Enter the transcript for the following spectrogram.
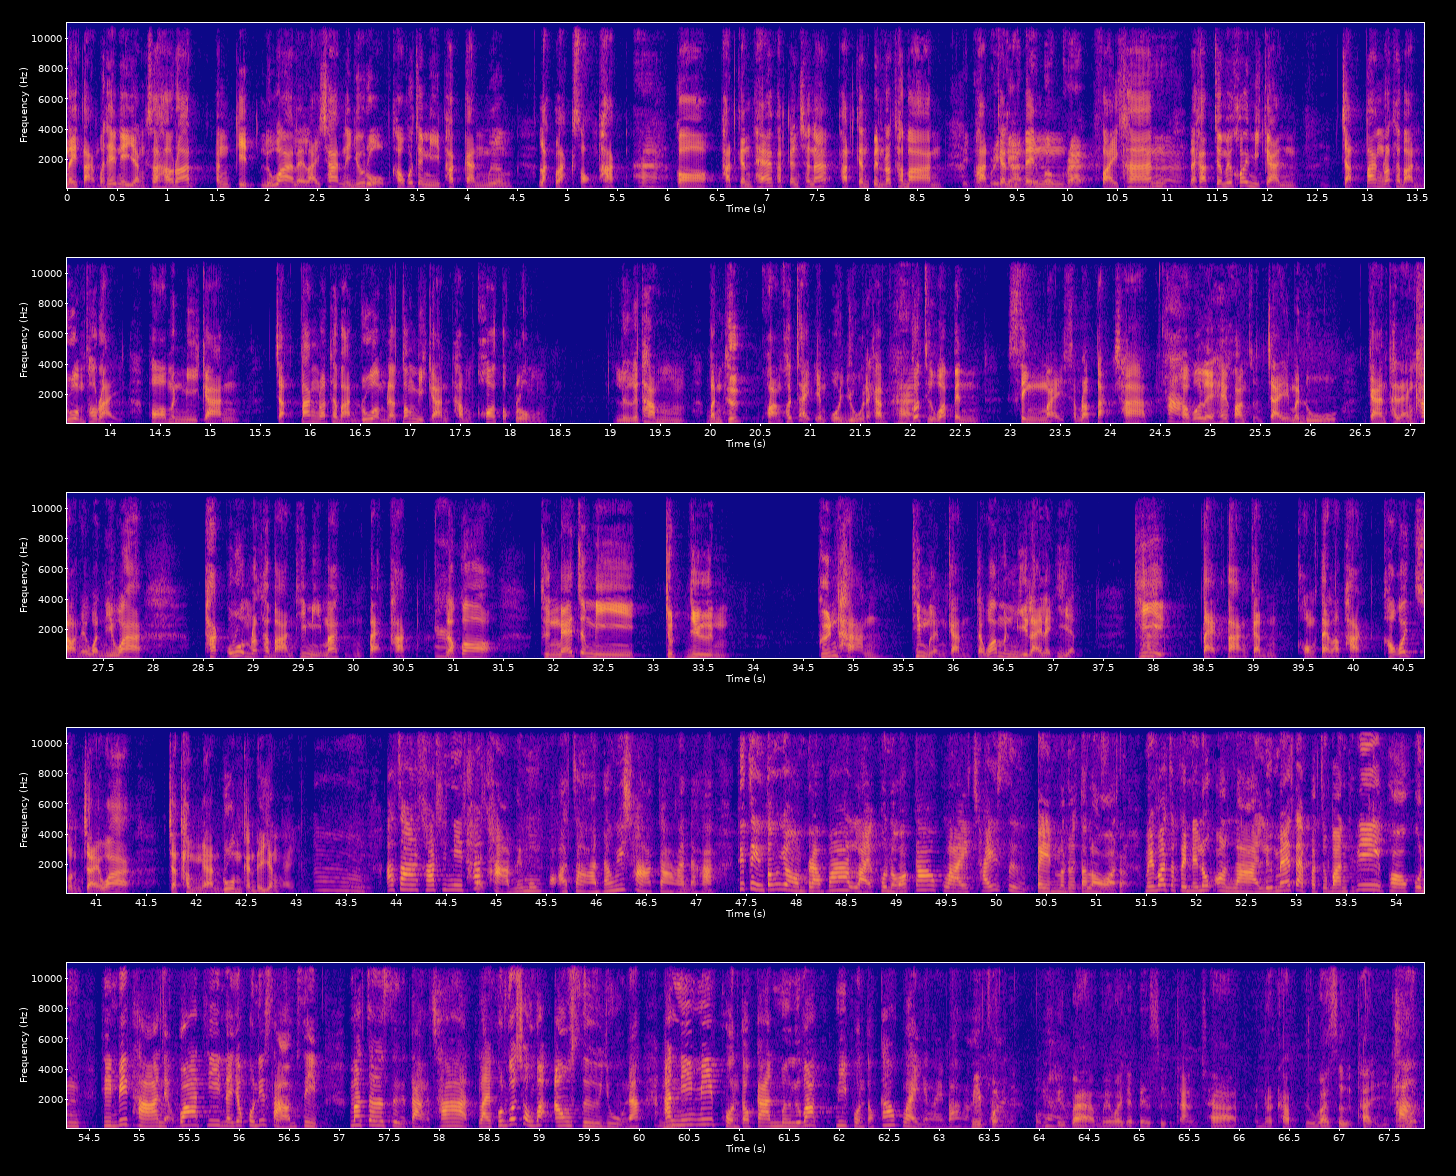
ในต่างประเทศเนี่ยอย่างสหรัฐอังกฤษหรือว่าหลาย ๆ ชาติในยุโรปเขาก็จะมีพักการเมืองหลักๆสองพักฮะก็ผัดกันแพ้ผัดกันชนะ ผัดกันเป็นรัฐบาล Republican ผัดกันเป็น Democrat ฝ่ายค้านเออนะครับจะไม่ค่อยมีการจัดตั้งรัฐบาลร่วมเท่าไหร่ พอมันมีการ จัดตั้งรัฐบาลร่วม แล้วต้องมีการทำข้อตกลง หรือทำบันทึกความเข้าใจ MOU นะครับฮะก็ถือว่าเป็นสิ่งใหม่สำหรับต่างชาติค่ะเขาก็เลยให้ความสนใจมาดูการแถลงข่าวในวันนี้ว่าพักร่วมรัฐบาลที่มีมากถึง 8 พักอ่าแล้วก็ถึงแม้จะมีจุดยืนพื้นฐานที่เหมือนกัน แต่ว่ามันมีรายละเอียดที่แตกต่างกันของแต่ละพัก เขาก็สนใจว่าจะทำงานร่วมกันได้ยังไง อืมอาจารย์คะทีนี้ถ้าถามในมุมของอาจารย์นักวิชาการนะคะที่จริงต้องยอมรับว่าหลายคนบอกว่าก้าวไกลใช้สื่อเป็นมาโดยตลอดครับไม่ว่าจะเป็นในโลกออนไลน์ หรือแม้แต่ปัจจุบันที่พอคุณทีมพิธาเนี่ยว่าที่นายกคนที่ 30 มาเจอสื่อต่างชาติ หลายคนก็ชมว่าเอาสื่ออยู่นะ อันนี้มีผลต่อการเมืองหรือว่ามีผลต่อก้าวไกลยังไงบ้างอะคะมีผลอาจารย์นะผมนะคิดว่าไม่ว่าจะเป็นสื่อต่างชาตินะครับ หรือว่าสื่อไทยทั้งค่ะหมด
